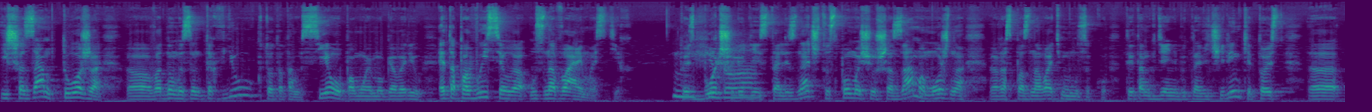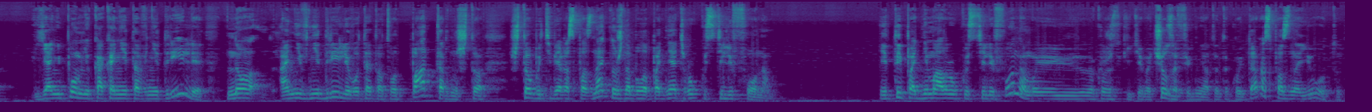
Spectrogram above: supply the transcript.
И Шазам тоже э, в одном из интервью, кто-то там SEO, по-моему, говорил, это повысило узнаваемость их. То есть больше людей стали знать, что с помощью Шазама можно распознавать музыку. Ты там где-нибудь на вечеринке, то есть э, я не помню, как они это внедрили, но они внедрили вот этот вот паттерн, что чтобы тебе распознать, нужно было поднять руку с телефоном. И ты поднимал руку с телефоном, и окружили такие, типа, что за фигня? Ты такой, да, распознаю, вот тут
